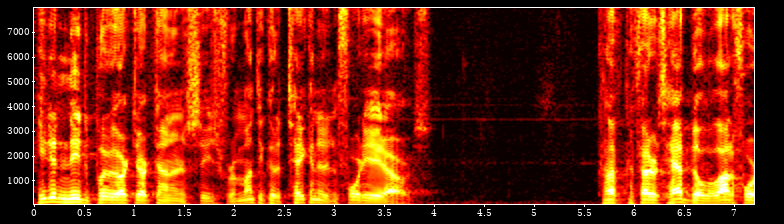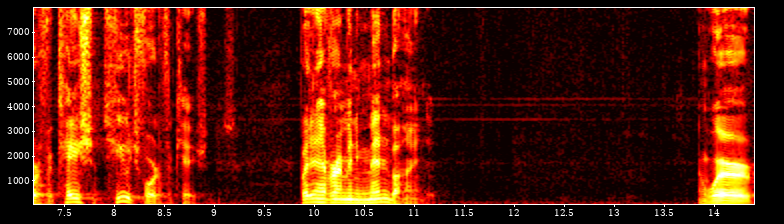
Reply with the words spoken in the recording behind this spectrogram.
He didn't need to put Yorktown under siege for a month. He could have taken it in 48 hours. Confederates had built a lot of fortifications, huge fortifications, but didn't have very many men behind it. And where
